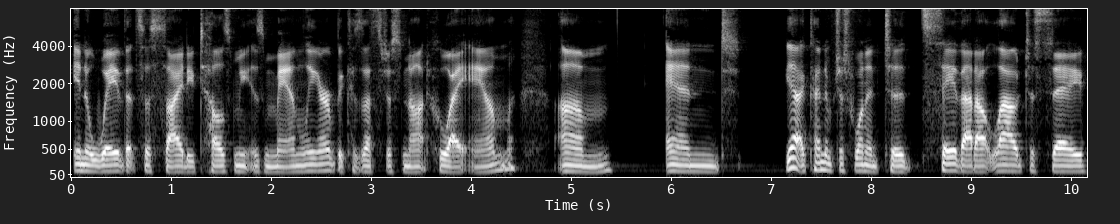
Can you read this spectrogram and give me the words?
in a way that society tells me is manlier because that's just not who I am. Um, and yeah, I kind of just wanted to say that out loud to say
